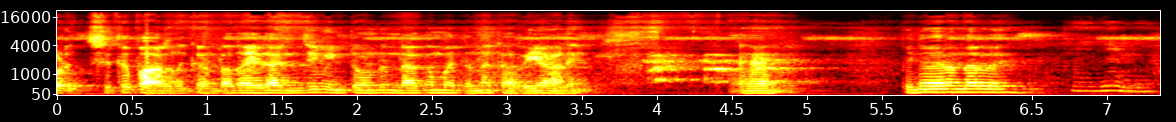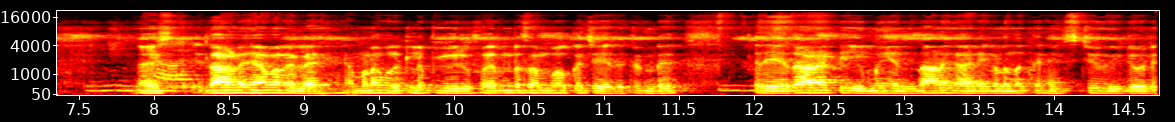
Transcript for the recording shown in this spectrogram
ഒടിച്ചിട്ട് പാർന്നിട്ടുണ്ട്. അതായത് അഞ്ച് മിനിറ്റ് കൊണ്ട് ഉണ്ടാക്കാൻ പറ്റുന്ന കറിയാണ്. പിന്നെ വേറെന്താ ഉള്ളത്? ഇതാണ് ഞാൻ പറഞ്ഞല്ലേ നമ്മുടെ വീട്ടിൽ പ്യൂരിഫയറിന്റെ സംഭവമൊക്കെ ചെയ്തിട്ടുണ്ട്. അത് ഏതാണ് ടീം എന്താണ് കാര്യങ്ങൾ എന്നൊക്കെ നെക്സ്റ്റ് വീഡിയോയിൽ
